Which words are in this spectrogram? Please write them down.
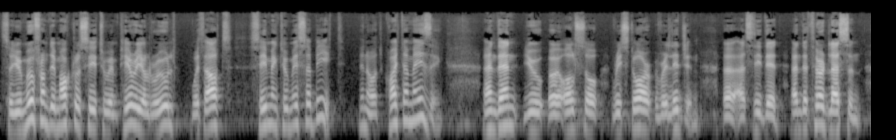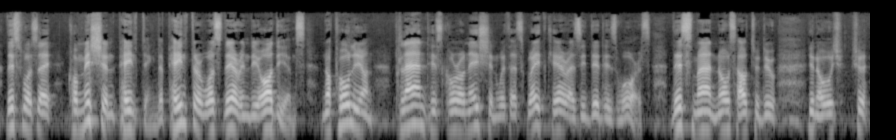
So you move from democracy to imperial rule without seeming to miss a beat. You know, it's quite amazing. And then you uh, also restore religion, uh, as he did. And the third lesson this was a commission painting. The painter was there in the audience. Napoleon planned his coronation with as great care as he did his wars. This man knows how to do, you know, should,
